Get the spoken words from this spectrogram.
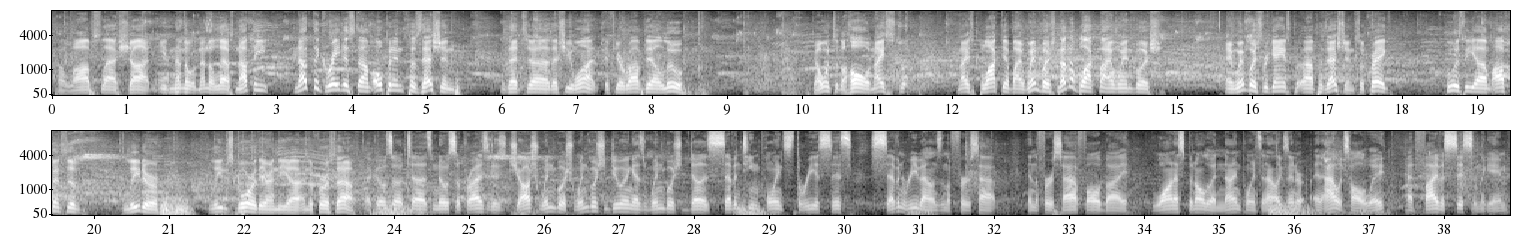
A lob slash shot, nonetheless. Not the not the greatest um, opening possession that uh, that you want if you're Rob Dale Lou. Going to the hole, nice, nice block there by Winbush. Another block by Winbush, and Winbush regains uh, possession. So Craig, who is the um, offensive leader, leading scorer there in the uh, in the first half? That goes out to as no surprise. It is Josh Winbush. Winbush doing as Winbush does: 17 points, three assists, seven rebounds in the first half. In the first half, followed by Juan Espinal, who had nine points, and Alexander and Alex Holloway had five assists in the game.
